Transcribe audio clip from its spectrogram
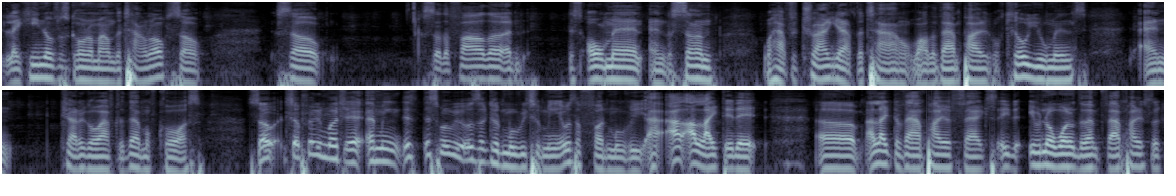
like he knows what's going on around the town also. So so the father and this old man and the son will have to try and get out of the town while the vampires will kill humans and try to go after them of course. So so pretty much it, I mean this this movie was a good movie to me. It was a fun movie. I I, I liked it. It um I like the vampire effects even though one of the vampires look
